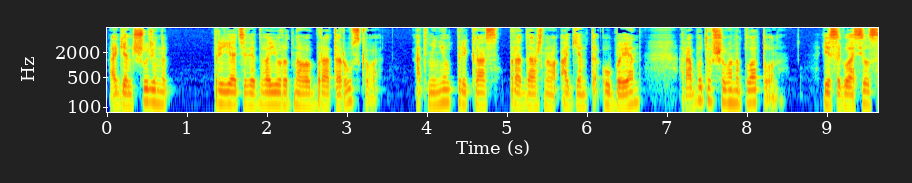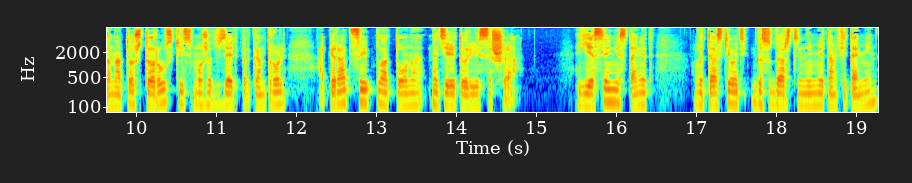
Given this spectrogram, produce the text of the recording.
Агент Шурина, приятеля двоюродного брата русского, отменил приказ продажного агента УБН, работавшего на Платона, и согласился на то, что русский сможет взять под контроль операции Платона на территории США, если не станет вытаскивать государственный метамфетамин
